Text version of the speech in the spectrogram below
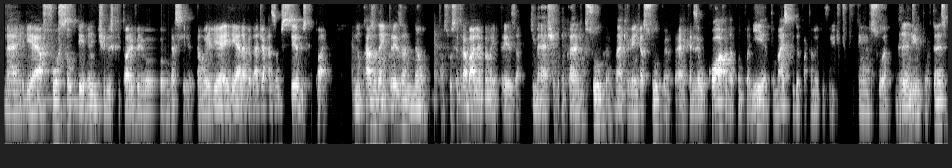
né? ele é a força operante do escritório de advocacia. Então, ele é, ele é, na verdade, a razão de ser do escritório. No caso da empresa, não. Então, se você trabalha numa empresa que mexe com cana-de-açúcar, né, que vende açúcar, é, quer dizer, o core da companhia, por mais que o departamento jurídico tenha a sua grande importância,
